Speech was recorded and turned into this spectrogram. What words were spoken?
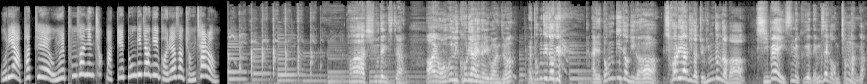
우리 아파트에 오물 풍선인 척 밖에 똥기저귀 버려서 경찰럼. 아 슈댕 진짜. 아 이거 어글리 코리아이네 이거 완전. 아니, 똥기저귀. 아니 똥기저귀가 처리하기가 좀 힘든가 봐. 집에 있으면 그게 냄새가 엄청난가?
